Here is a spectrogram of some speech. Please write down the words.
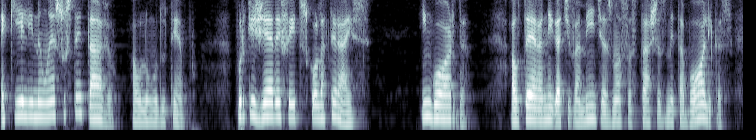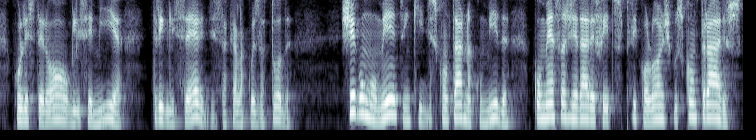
é que ele não é sustentável ao longo do tempo, porque gera efeitos colaterais. Engorda, altera negativamente as nossas taxas metabólicas, colesterol, glicemia, triglicérides, aquela coisa toda Chega um momento em que descontar na comida começa a gerar efeitos psicológicos contrários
